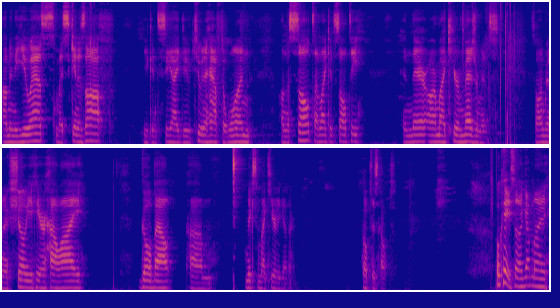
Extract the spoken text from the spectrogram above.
I'm in the U.S. My skin is off. You can see I do two and a half to one on the salt. I like it salty. And there are my cure measurements. So I'm going to show you here how I go about um, mixing my cure together. Hope this helps. Okay, so I got my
